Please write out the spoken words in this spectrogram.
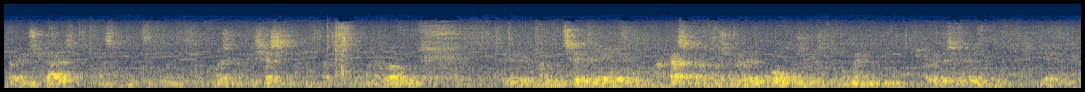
Premio Xerais, que máis que unha edición como esta, a trixésima, non? para que máis é dono, eh, cando chegue a casa reflexionaré un pouco sobre este momento. Non? Sabedes que eh,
